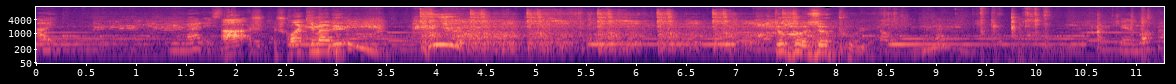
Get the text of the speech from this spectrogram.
Aïe. Du mal et ça. Ah, je- je crois qu'il m'a vu. To go the pool. Pardon. Tu veux boire ça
